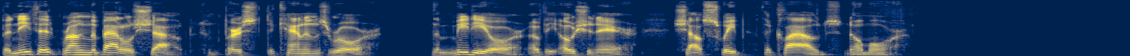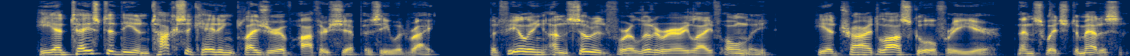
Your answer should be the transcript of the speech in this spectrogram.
Beneath it rung the battle shout, and burst the cannon's roar. The meteor of the ocean air shall sweep the clouds no more. He had tasted the intoxicating pleasure of authorship, as he would write, but feeling unsuited for a literary life only, he had tried law school for a year, then switched to medicine.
